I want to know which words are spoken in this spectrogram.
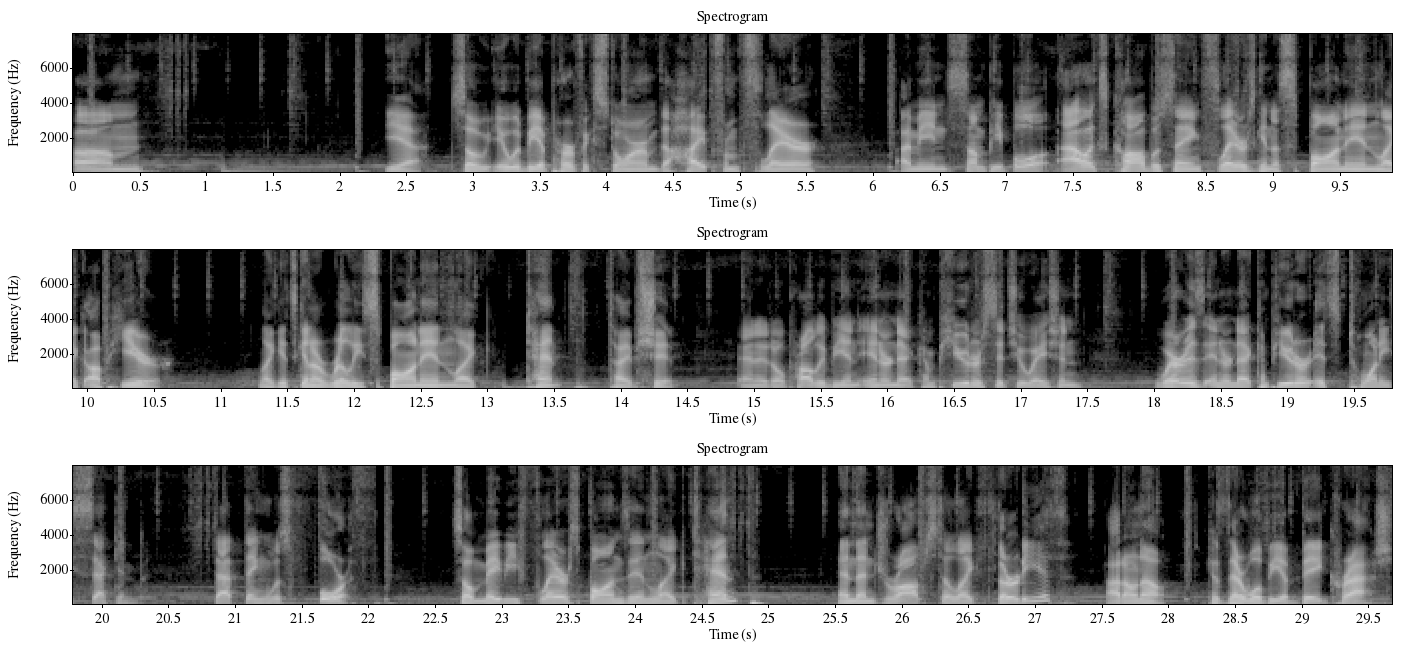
Um yeah, so it would be a perfect storm. The hype from Flare. I mean, some people Alex Cobb was saying Flare's gonna spawn in like up here. Like it's gonna really spawn in like 10th type shit. And it'll probably be an internet computer situation. Where is internet computer? It's 22nd. That thing was fourth. So maybe Flare spawns in like 10th and then drops to like 30th. I don't know. Because there will be a big crash.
